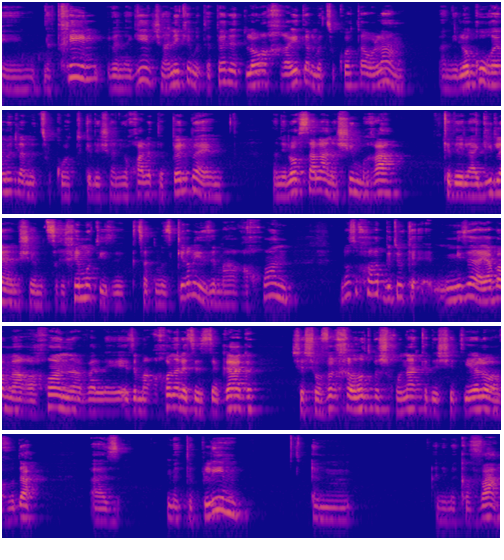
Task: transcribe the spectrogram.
אמ, נתחיל ונגיד שאני כמטפלת לא אחראית על מצוקות העולם. אני לא גורמת למצוקות כדי שאני אוכל לטפל בהן. אני לא עושה לאנשים רע כדי להגיד להם שהם צריכים אותי. זה קצת מזכיר לי איזה מערכון, לא זוכרת בדיוק מי זה היה במערכון, אבל אה, איזה מערכון על איזה זגג ששובר חלונות בשכונה כדי שתהיה לו עבודה. אז מטפלים הם, אני מקווה,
